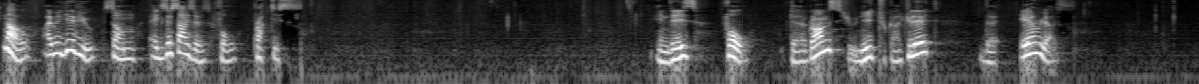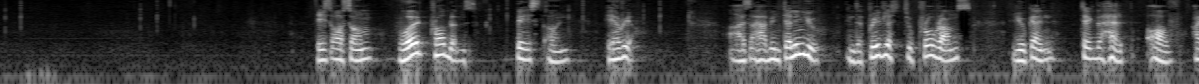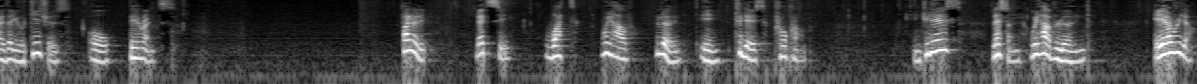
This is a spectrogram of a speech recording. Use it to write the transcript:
Now, I will give you some exercises for practice. In these four diagrams, you need to calculate the areas These are some word problems based on area. As I have been telling you in the previous two programs, you can take the help of either your teachers or parents. Finally, let's see what we have learned in today's program. In today's lesson, we have learned area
